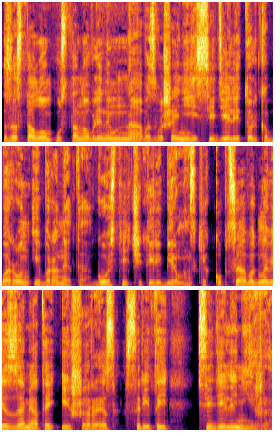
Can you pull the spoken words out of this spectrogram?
За столом, установленным на возвышении, сидели только барон и баронета. Гости, четыре бирманских купца во главе с Замятой и Шерез с Ритой сидели ниже.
